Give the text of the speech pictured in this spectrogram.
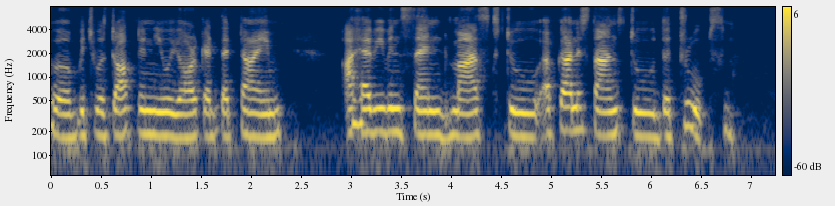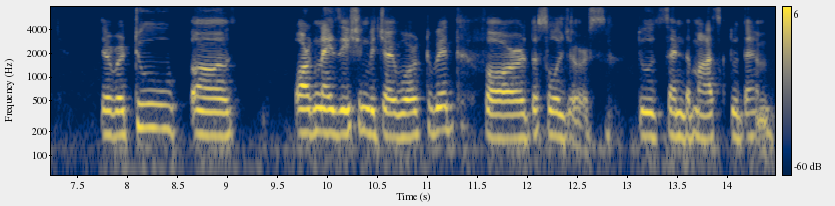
uh, which was docked in New York at that time. I have even sent masks to Afghanistan to the troops. There were two uh, organizations which I worked with for the soldiers to send the mask to them.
